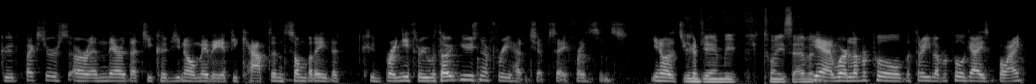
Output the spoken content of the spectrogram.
good fixtures are in there that you could you know maybe if you captain somebody that could bring you through without using a free hit chip say for instance you know that you in could game week 27. yeah where Liverpool the three Liverpool guys blank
